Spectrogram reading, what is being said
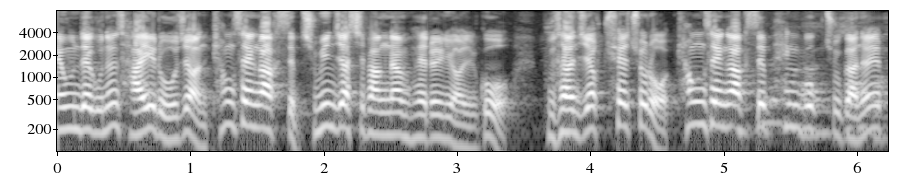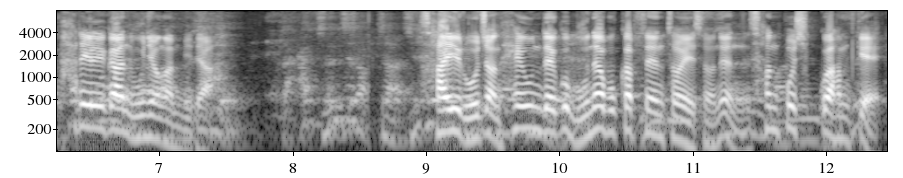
해운대구는 4일 오전 평생학습 주민자치 박람회를 열고 부산 지역 최초로 평생학습 행복주간을 8일간 운영합니다. 4일 오전 해운대구 문화복합센터에서는 선포식과 함께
